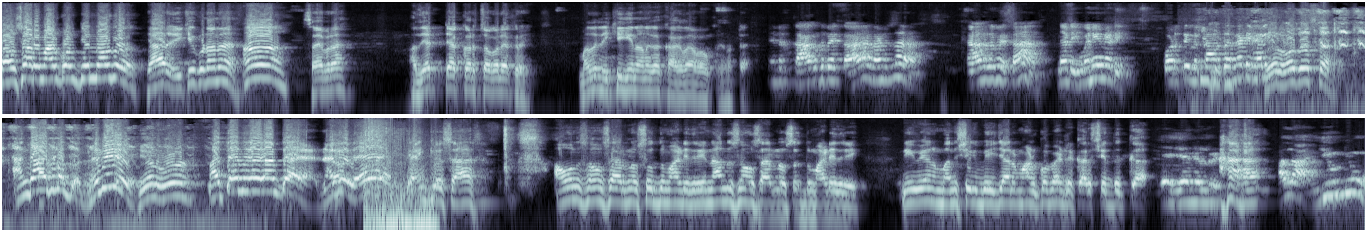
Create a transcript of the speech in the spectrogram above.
ಸಂಸಾರ ಮಾಡ್ಕೊಂಡ್ ತಿನ್ನೋಗು ಯಾರು ಈಕಿ ಕೂಡನ? ಹಾ. ಸಾಹೇಬ್ರ ಅದ್ ಎಟ್ಟ ಯಾಕೆ ಖರ್ಚು ಆಗೋಲ್ಯಾಕ್ರಿ? ಮೊದಲು ಈಕಿಗೆ ನನಗ ಕಾಗದ ಆಗ್ಬೇಕ್ರಿ ಒಟ್ಟ. ಕಾಗದ ಬೇಕಾ ಗಂಡಸ? ಕಾಗದ ಬೇಕಾ? ನಡಿ ಮನೆಗೆ ನಡಿ. ಕೊಡ್ತೀನಿ ಕಾಗದ ನಡಿ ಮನಿ ಹೇಳು ದೋಸ್ತ. ಹಂಗಾಗ್ಬೇಕು ನಡಿ. ಹೇಳು. ಮತ್ತೇನ್ ಹೇಳಂತ? ನಡೀಲಿ ಥ್ಯಾಂಕ್ ಯು ಸರ್ ಅವನ ಸಂಸಾರನು ಸುದ್ದಿ ಮಾಡಿದ್ರಿ ನಾನು ಸಂಸಾರನು ಸುದ್ದಿ ಮಾಡಿದ್ರಿ. ನೀವೇನು ಮನುಷ್ಯಗೆ ಬೇಜಾರು ಮಾಡ್ಕೋಬೇಡ್ರಿ ಕರ್ಸಿದ್ದಕ್ಕ. ಏನಿಲ್ರಿ. ಅಲ್ಲ ನೀವು ನೀವು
